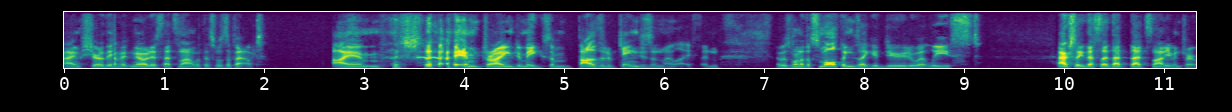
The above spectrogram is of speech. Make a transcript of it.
I'm sure they haven't noticed that's not what this was about. I am I am trying to make some positive changes in my life. And it was one of the small things I could do to at least actually that's that that's not even true.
